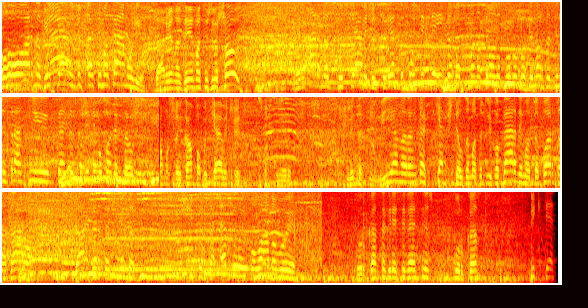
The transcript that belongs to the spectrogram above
O, Arnas Butkevičius atima kamuolį. Dar vienas dėjimas iš viršaus. Ir Arnas Butkevičius turėtų būti teisiamas, man atrodo, pagal kokį nors administracinį teisės pažeidimų kodeksą už... Pamuša į kampą Butkevičiui. Ir Šmitas vieną ranką kepšteldamas atliko perdavimą. Dabar tą daro dar kartą Šmitas. Šį kartą Edgarui Ulanovui. Kur kas agresyvesnis, kur kas piktesnis.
